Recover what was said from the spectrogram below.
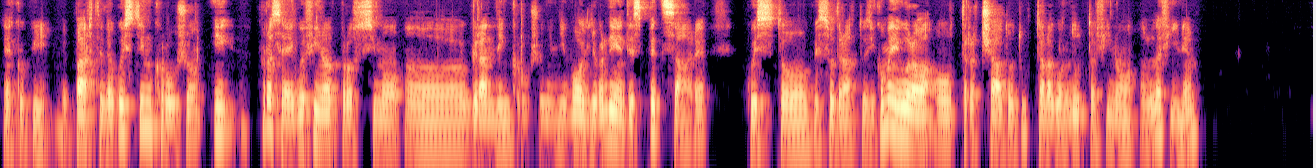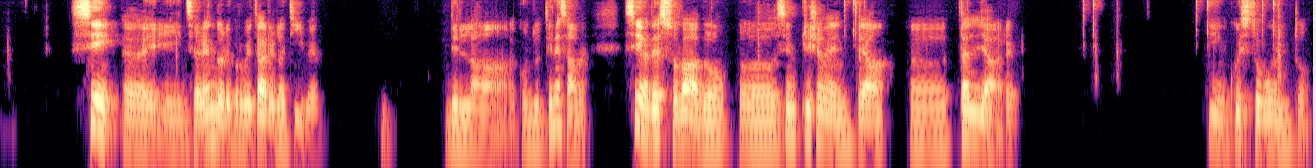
ecco qui, parte da questo incrocio e prosegue fino al prossimo eh, grande incrocio. Quindi voglio praticamente spezzare questo, questo tratto. Siccome ora ho tracciato tutta la condotta fino alla fine, se eh, inserendo le proprietà relative della condotta in esame, se adesso vado eh, semplicemente a eh, tagliare in questo punto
